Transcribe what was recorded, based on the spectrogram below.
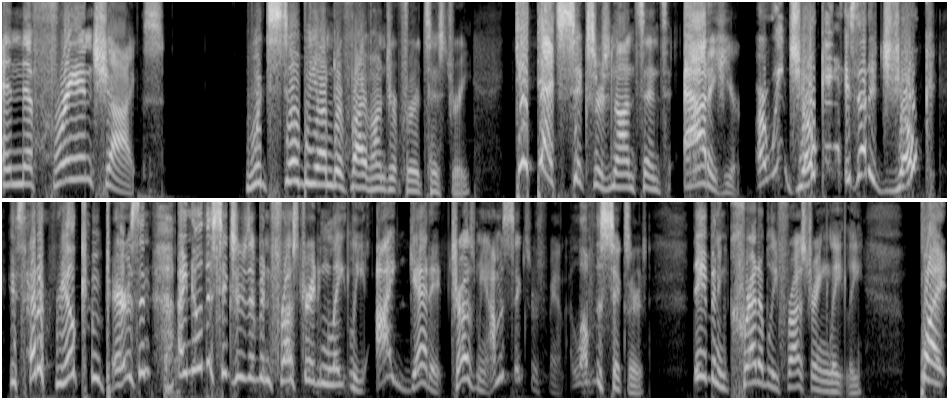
and the franchise would still be under 500 for its history. Get that Sixers nonsense out of here. Are we joking? Is that a joke? Is that a real comparison? I know the Sixers have been frustrating lately. I get it. Trust me, I'm a Sixers fan. I love the Sixers. They've been incredibly frustrating lately. But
